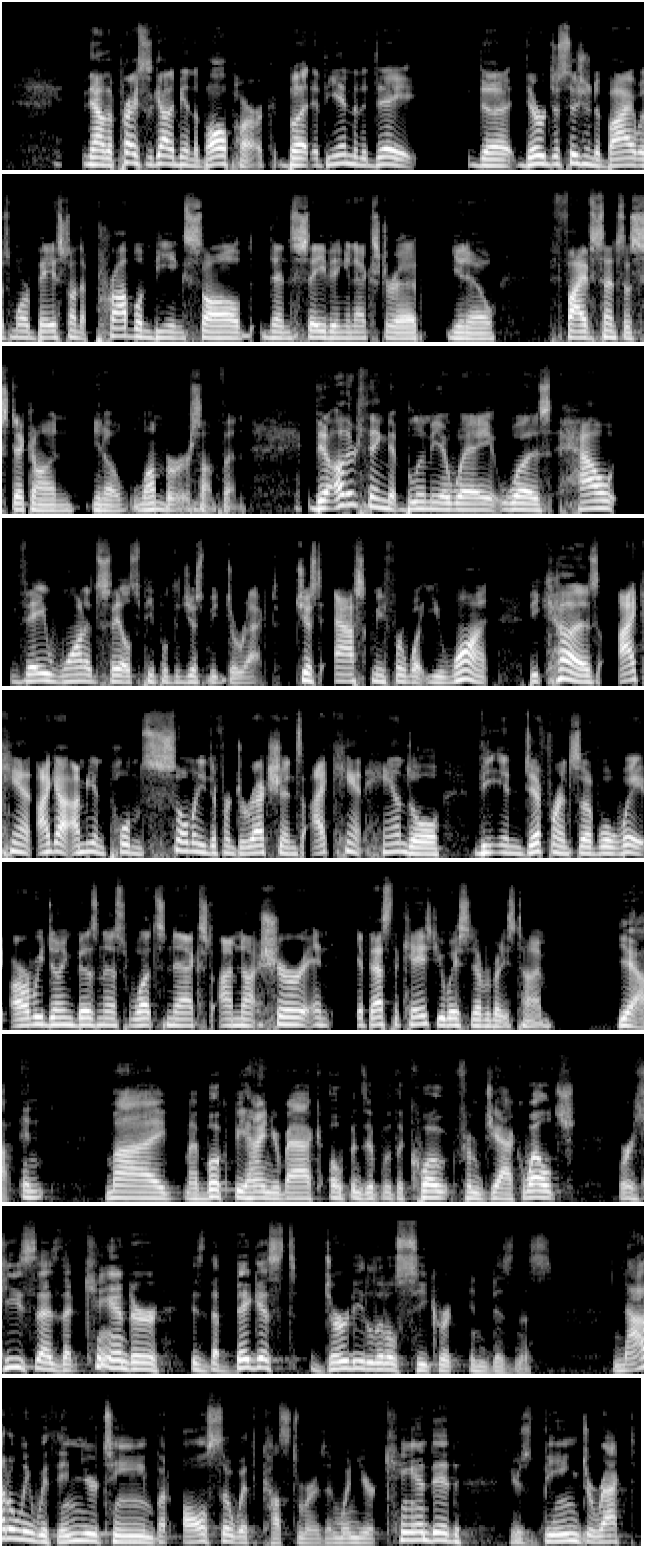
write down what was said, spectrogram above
Now, the price has got to be in the ballpark, but at the end of the day, the their decision to buy was more based on the problem being solved than saving an extra, you know, five cents a stick on you know lumber or something. The other thing that blew me away was how they wanted salespeople to just be direct. Just ask me for what you want because I can't. I got. I'm being pulled in so many different directions. I can't handle the indifference of well, wait, are we doing business? What's next? I'm not sure. And if that's the case, you wasted everybody's time. Yeah, and my my book Behind Your Back opens up with a quote from Jack Welch where he says that candor is the biggest dirty little secret in business. Not only within your team, but also with customers. And when you're candid, you're just being direct.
